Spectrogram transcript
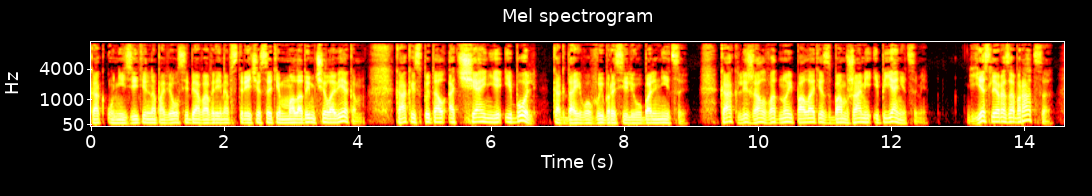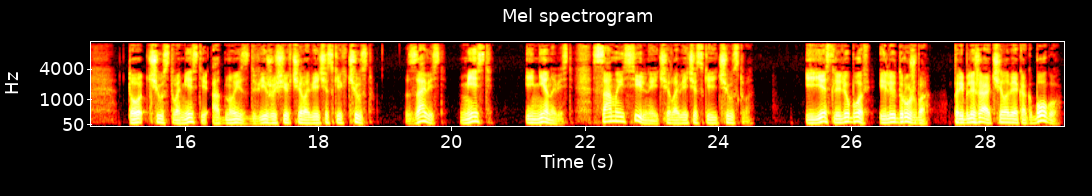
как унизительно повел себя во время встречи с этим молодым человеком, как испытал отчаяние и боль, когда его выбросили у больницы, как лежал в одной палате с бомжами и пьяницами. Если разобраться, то чувство мести – одно из движущих человеческих чувств. Зависть, месть и ненависть – самые сильные человеческие чувства. И если любовь или дружба приближают человека к Богу,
